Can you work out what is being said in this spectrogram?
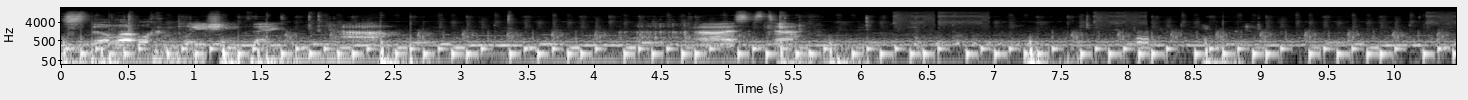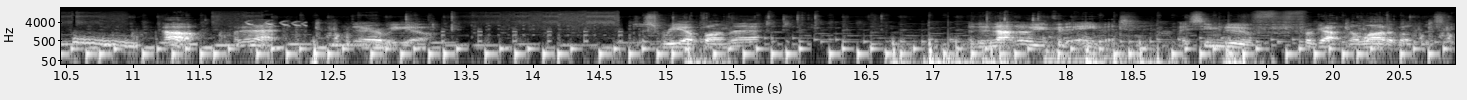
It's the level completion thing. Ah. oh, this is tough. Oh, look at that. There we go. Just re-up on that. I did not know you could aim it. I seem to have forgotten a lot about this game.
